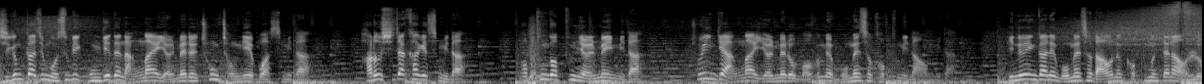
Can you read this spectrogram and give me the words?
지금까지 모습이 공개된 악마의 열매를 총 정리해 보았습니다. 바로 시작하겠습니다. 거품 거품 열매입니다. 초인계 악마의 열매로 먹으면 몸에서 거품이 나옵니다. 비누인간의 몸에서 나오는 거품은 때나 얼룩,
